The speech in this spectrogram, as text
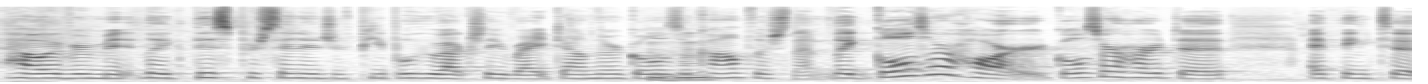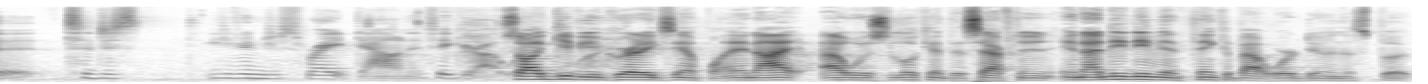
however, like this percentage of people who actually write down their goals Mm-hmm. accomplish them. Like goals are hard. Goals are hard to, I think, to to just even just write down and figure out. So I'll give you a great example. And I, I was looking at this afternoon, and I didn't even think about we're doing this book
